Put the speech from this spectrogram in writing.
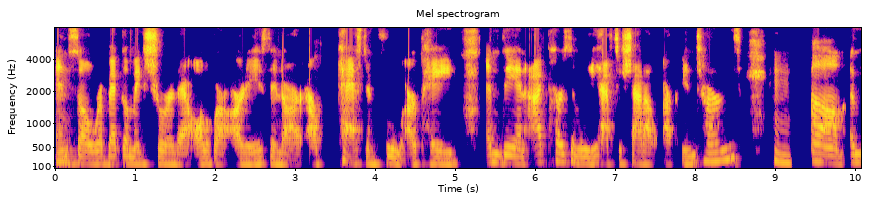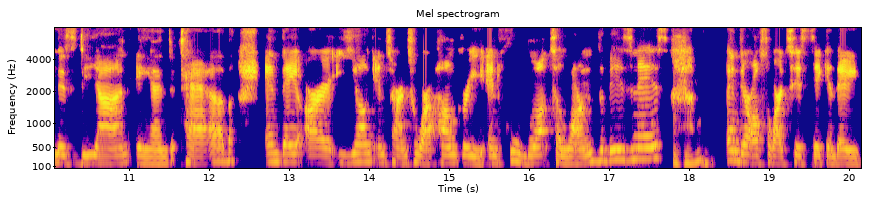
And mm. so Rebecca makes sure that all of our artists and our, our cast and crew are paid. And then I personally have to shout out our interns. Mm um, Miss Dion and Tab, and they are young interns who are hungry and who want to learn the business. Mm-hmm. And they're also artistic and they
